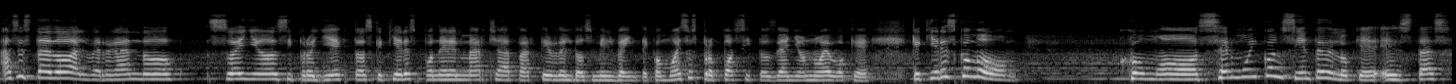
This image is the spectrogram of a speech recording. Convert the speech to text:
Has estado albergando sueños y proyectos que quieres poner en marcha a partir del 2020, como esos propósitos de año nuevo que, que quieres como como ser muy consciente de lo que estás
